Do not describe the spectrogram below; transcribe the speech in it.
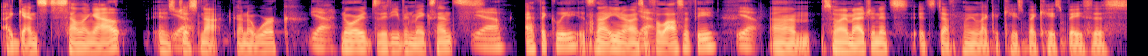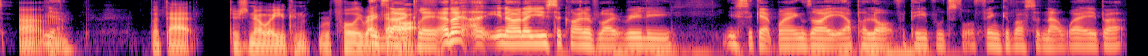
against selling out is Yeah. just not going to work. yeah Nor does it even make sense yeah ethically. It's not, you know, as a philosophy. yeah Um, so I imagine it's it's definitely like a case by case basis. Um, Yeah. But that there's no way you can fully write exactly that and I, I you know and i used to kind of like really used to get my anxiety up a lot for people to sort of think of us in that way but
